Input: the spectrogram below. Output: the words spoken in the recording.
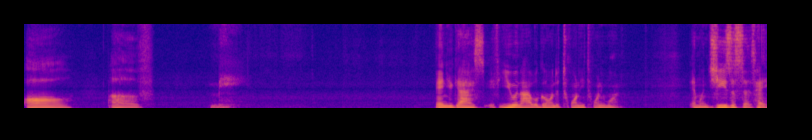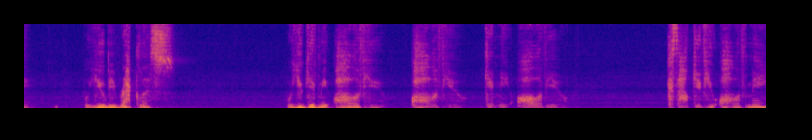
all of me. And you guys, if you and I will go into 2021, and when Jesus says, Hey, will you be reckless? Will you give me all of you? All of you. Give me all of you because I'll give you all of me.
